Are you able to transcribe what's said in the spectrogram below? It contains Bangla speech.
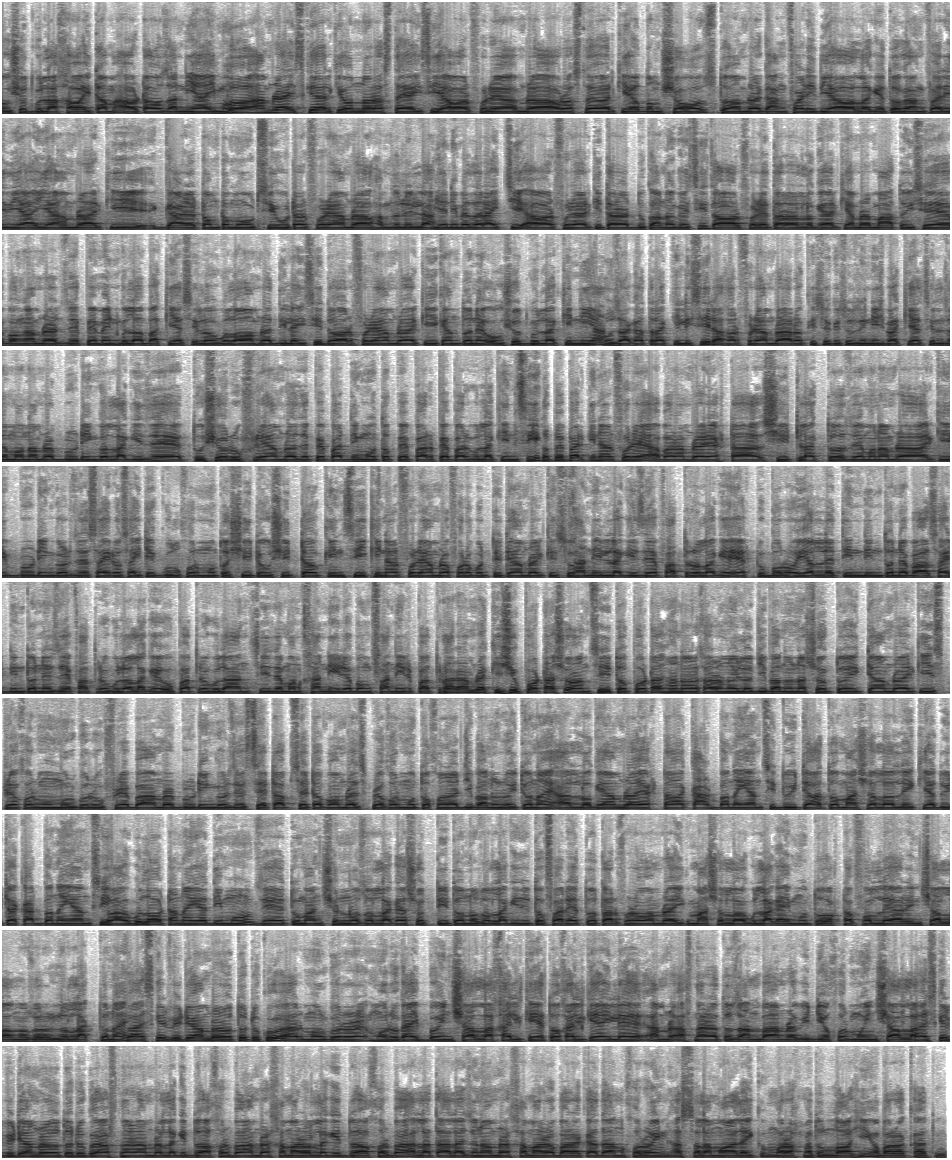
ঔষধগুলা খাওয়াইতাম, ওটাও জানিয়ে আইমু। তো আমরা আজকে আর কি অন্য রাস্তায় আইছি আওয়ার পরে আমরা আও রাস্তায় আর কি একদম সহজ। তো আমরা গাংফাড়ি দিয়ে আওয়া লাগে। তো গাংফাড়ি দিয়ে আইয়া আমরা আর কি গাড়ি টমটমো উঠছি, উঠার পরে আমরা আলহামদুলিল্লাহ বিয়ানি বাজার আইছি। আওয়ার পরে আর কি তারার দোকানও গেছি, যাওয়ার পরে তারার লগে আর কি আমরা মাত হইছে এবং আমরা যে পেমেন্টগুলা বাকি আছিল ওগুলাও আমরা দিলাইছি। দেওয়ার পরে আমরা আর কি এখান্তনে ঔষধগুলা কিনিয়া ও জায়গাত রাখি লিছি। রাখার পরে আমরা আরও কিছু কিছু জিনিস বাকি আছিল যেমন আমরা ব্রুডিং লাগি যে তুষর উপরে আমরা যে পেপার দিমু, তো পেপার পেপারগুলা কিনছি। তো পেপার কেনার পরে আবার আমরা একটা শিট লাগতো, যেমন আমরা আর কি ব্রুডিং যে সাইরো সাইটে গুল করমু, তো শিটও শিটটাও কিনছি, কিনার পরে আমরা পরবর্তীতে আমরা কিছু খানির লাগি, যে পাত্র লাগে, একটু বড়ই আনলে, তিন দিন তনে বা চার দিন তনে যে পাত্রগুলা লাগে, ও পাত্রগুলা আনছি, যেমন খানির এবং ফানির পাত্র। আর আমরা কিছু পটাশও আনছি, তো পটাশ আনার কারণ হইল জীবাণুনাশক, তো এইটা আমরা আর কি স্প্রে করব মুরগোর উপরে, বা আমরা ব্রুডিং এর যে সেট আপ সেট আপ আমরা স্প্রে করব তখন আর জীবাণু রইতো নাই। আর লগে আমরা একটা কার্ড বানাই আনছি দুইটা, তো মাসাল্লাহ লেখিয়া দুইটা কার্ড বানাই আনছি। তো ওগুলাও টানাইয়া দিমু, যেহেতু মানুষের নজর লাগা সত্যি তো নজর লাগিয়ে দিতে পারে। তো তারপরেও আমরা এই মাসাল্লাহ লাগাইমু। তো একটা ফললে আর ইনশাল্লাহ নজর নজর লাগতো না। তো আজকের ভিডিও আমরা অতটুকু। আর মুরগর, মুরুগ আইব ইনশাল্লাহ কালকে। তো কালকে আইলে আমরা, আপনারা তো জানবা আমরা ভিডিও করব ইনশাল্লাহ আজকের ভিডিও আমরা অতটুকু। আপনারা আমরা লাগে দোয়া করবা আমরা খামারও লাগে দোয়া করবা। আল্লাহ তাআলা যেন আমরা খামারও বারাকা দান করইন আসসালামু আলাইকুম রাহমাতুল্লাহি ওয়া বারাকাতুহু।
